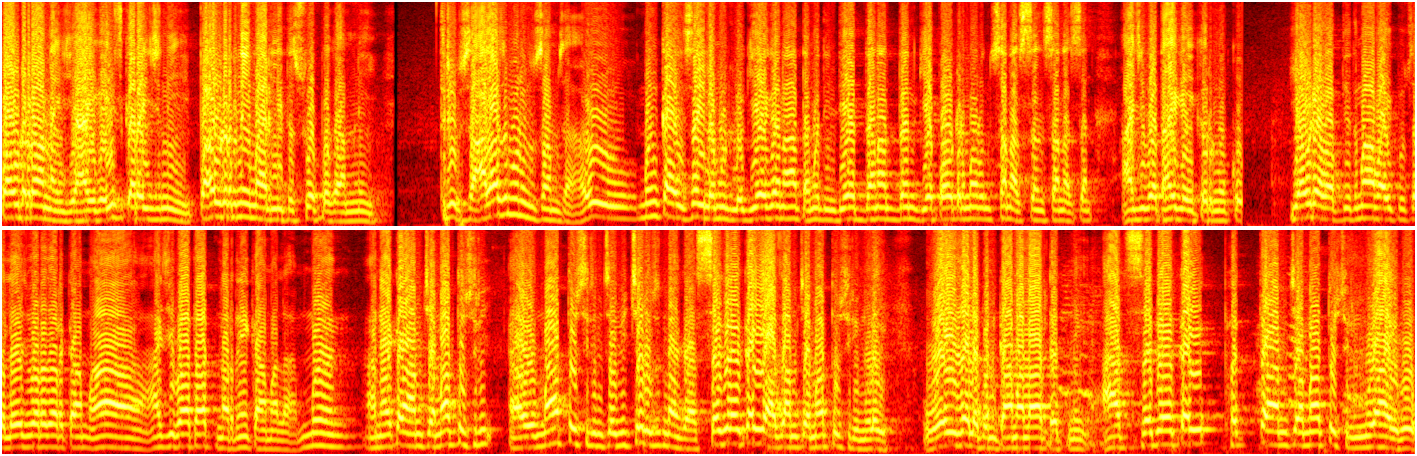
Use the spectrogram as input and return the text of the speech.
पावडर आणायची. आई गाईच करायची नाही. पावडर नाही मारली तर सोपं काम नाही. थ्रिप्स आलाच म्हणून समजा. हो मग काय सईला म्हटलो घे ग ना आता मध्ये दिया दनात दन घे पावडर मारून सणा सण सणा सण. अजिबात हाय गाई करू नको. एवढ्या बाबतीत मा बायकूचं लय जोरदार काम. हा अजिबात आटणार नाही कामाला. मग आणि काय आमच्या मातोश्री? अहो मातोश्रींचा विचारूच नका. सगळं काही आज आमच्या मातोश्रीमुळे वय झालं पण कामाला आटत नाही. आज सगळं काही फक्त आमच्या मातोश्रीमुळे आहे हो.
